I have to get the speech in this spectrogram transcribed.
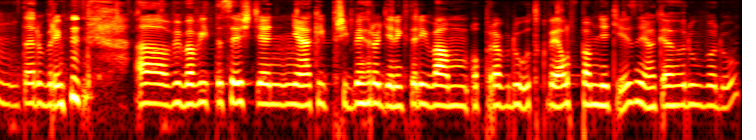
Hmm, to je dobrý. A vybavíte si ještě nějaký příběh rodiny, který vám opravdu utkvěl v paměti z nějakého důvodu?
